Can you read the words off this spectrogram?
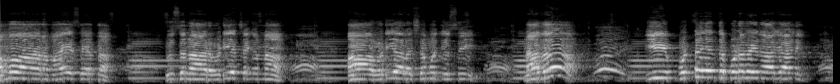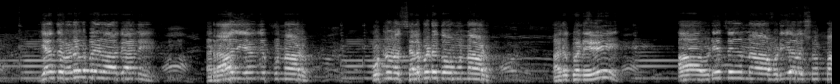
అమ్మవారి మాయ చేత వడియ చెంగన్న. ఆ వడియ లక్ష్యమ్మ చూసి నాదా ఈ పుట్ట ఎంత పొడవైనా గాని ఎంత వెడలపైనా గాని రాజు ఏం చెప్పున్నాడు? పుట్టును సెలబెడుతూ ఉన్నాడు. అనుకుని ఆ వడియ చెంగన్న వడియ లక్ష్మ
